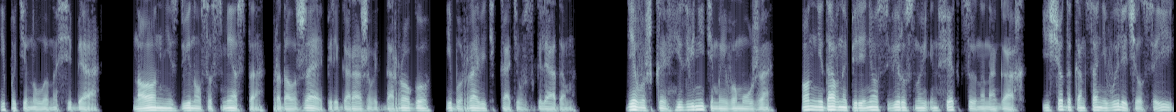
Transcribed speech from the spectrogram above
и потянула на себя. Но он не сдвинулся с места, продолжая перегораживать дорогу и буравить Катю взглядом. «Девушка, извините моего мужа. Он недавно перенес вирусную инфекцию на ногах, еще до конца не вылечился и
